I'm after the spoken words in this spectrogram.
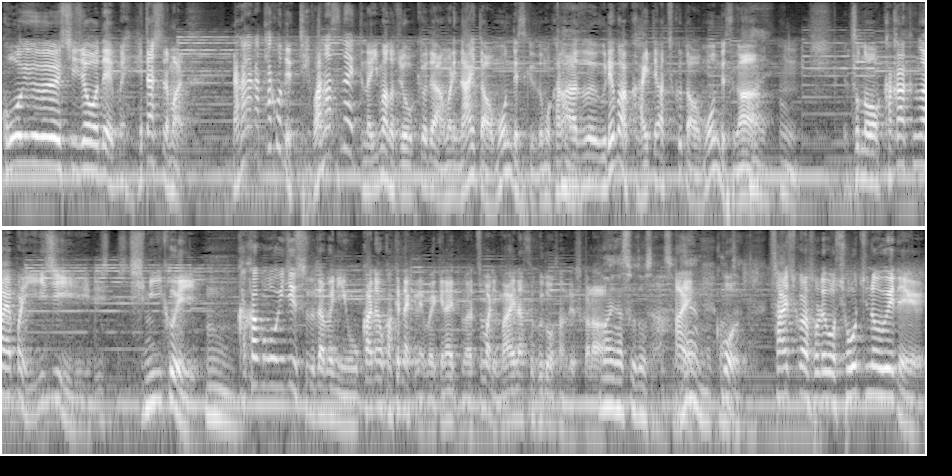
こういう市場でまあ下手したら、まあ、なかなかタコで手放せないっていうのは今の状況ではあまりないとは思うんですけれども必ず売れば買い手はつくとは思うんですが、はい。うん、その価格がやっぱり維持しにくいうん。うん価格を維持するためにお金をかけなければいけないというのはつまりマイナス不動産ですから、マイナス不動産ですよね、はい、もう最初からそれを承知の上で、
